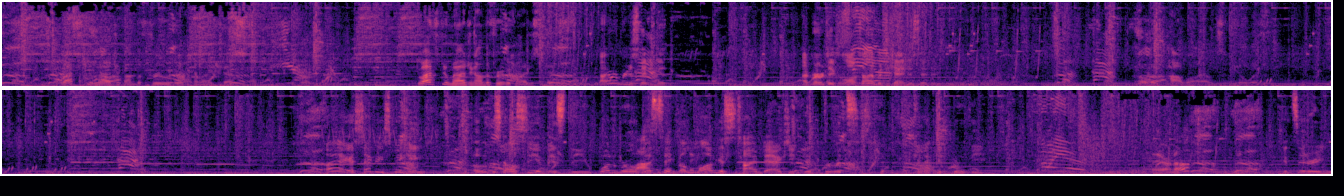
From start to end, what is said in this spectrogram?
Do I have to do magic on the fruit, or can I just? Do I have to do magic on the fruit, or can I just hit it? I remember just hitting it. I remember it takes a long time, but you can just hit it. Oh, power I'll I guess technically speaking, Olympus Coliseum is the one world that's taken the longest time to actually get through its connected movie. Fair enough. Considering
